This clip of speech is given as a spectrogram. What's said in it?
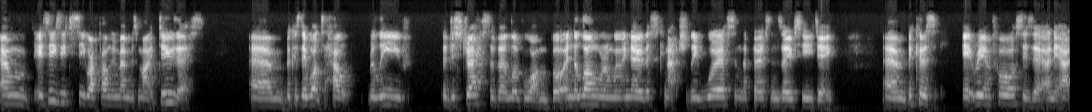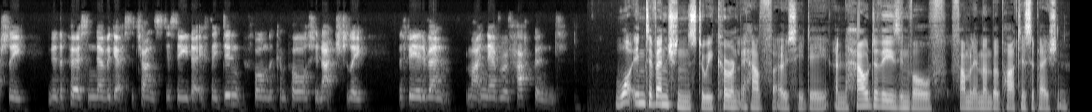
and it's easy to see why family members might do this um, because they want to help relieve the distress of their loved one. But in the long run, we know this can actually worsen the person's OCD um, because it reinforces it and it actually you know the person never gets the chance to see that if they didn't perform the compulsion actually the feared event might never have happened. What interventions do we currently have for OCD and how do these involve family member participation?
